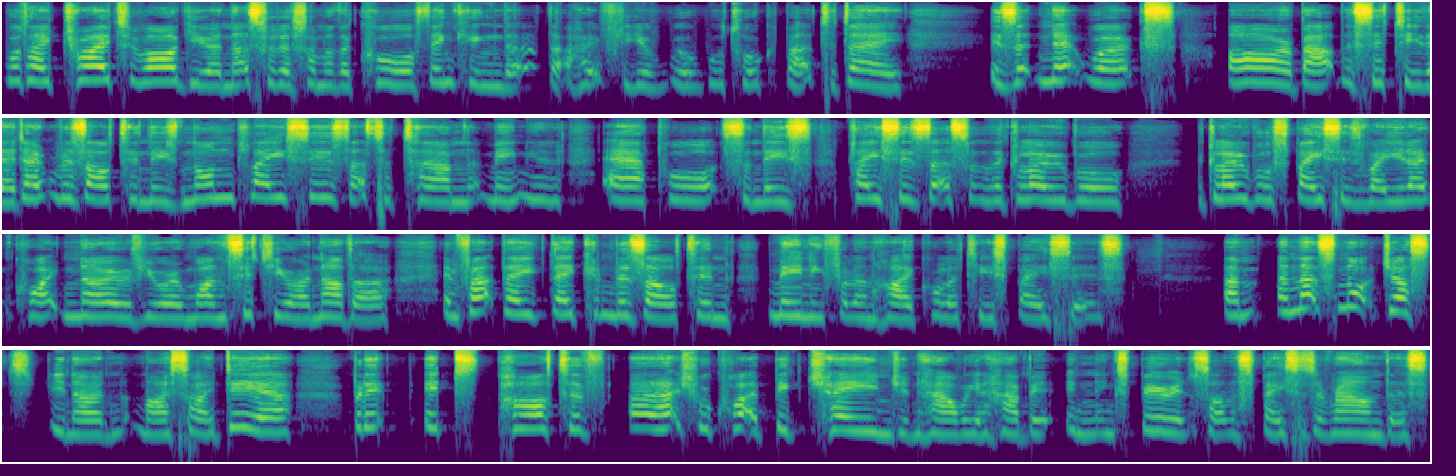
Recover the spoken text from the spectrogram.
what I try to argue, and that's sort of some of the core thinking that, that hopefully we'll, we'll talk about today, is that networks are about the city. They don't result in these non-places. That's a term that means you know, airports and these places that are sort of the global global spaces where you don't quite know if you're in one city or another. In fact, they, they can result in meaningful and high quality spaces. Um, and that's not just you know, a nice idea, but it, it's part of an actual quite a big change in how we inhabit and experience other spaces around us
